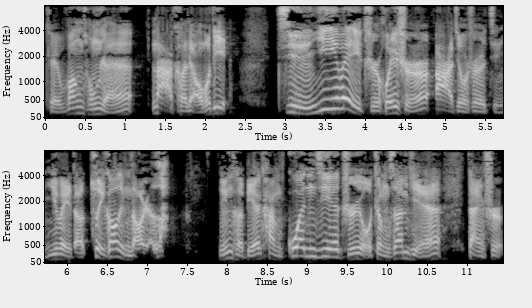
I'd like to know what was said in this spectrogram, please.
这汪从仁那可了不地，锦衣卫指挥使啊，就是锦衣卫的最高领导人了。您可别看官阶只有正三品，但是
